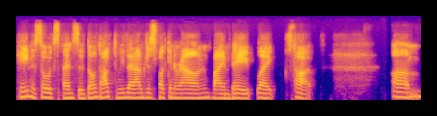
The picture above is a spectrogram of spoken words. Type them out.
painting is so expensive don't talk to me that i'm just fucking around buying babe like stop um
